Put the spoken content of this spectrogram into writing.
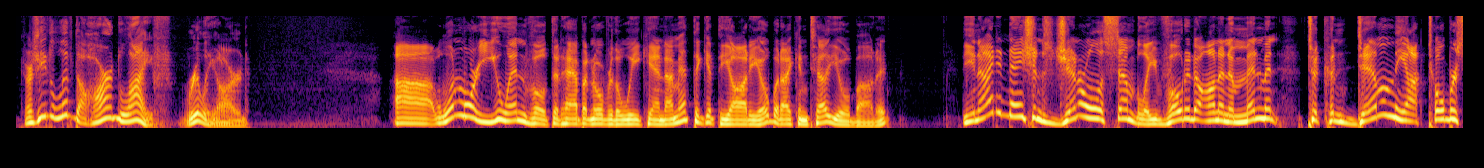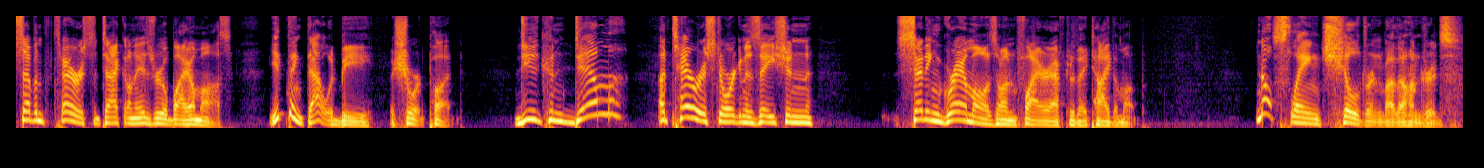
Because he'd lived a hard life, really hard. Uh, one more UN vote that happened over the weekend. I meant to get the audio, but I can tell you about it. The United Nations General Assembly voted on an amendment to condemn the October 7th terrorist attack on Israel by Hamas. You'd think that would be a short putt. Do you condemn a terrorist organization setting grandmas on fire after they tie them up? No. Nope. Slaying children by the hundreds.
